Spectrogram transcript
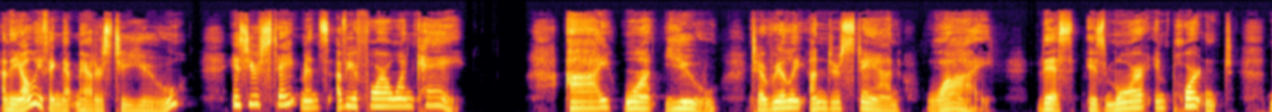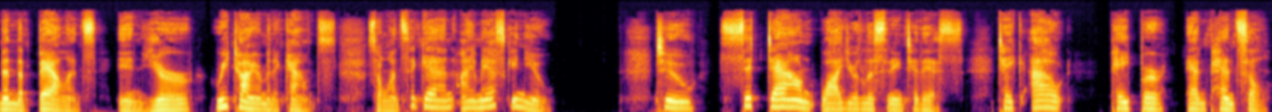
And the only thing that matters to you is your statements of your 401k. I want you to really understand why this is more important than the balance in your retirement accounts. So, once again, I am asking you to sit down while you're listening to this, take out paper and pencil,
